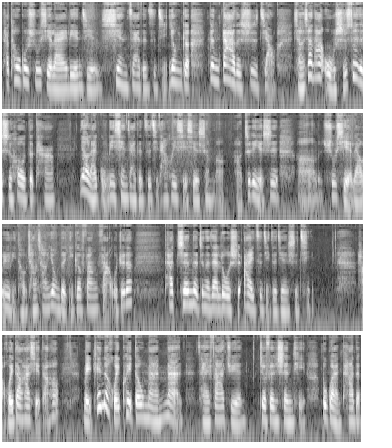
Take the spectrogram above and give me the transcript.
他透过书写来连接现在的自己，用一个更大的视角，想象他五十岁的时候的他要来鼓励现在的自己，他会写些什么？好，这个也是啊、呃，书写疗愈里头常常用的一个方法。我觉得他真的真的在落实爱自己这件事情。好，回到他写的哈，每天的回馈都满满，才发觉这份身体，不管他的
